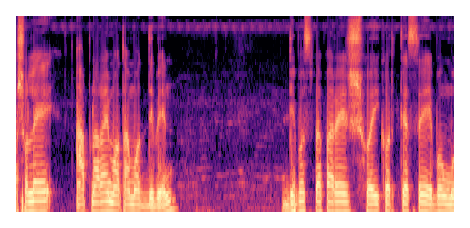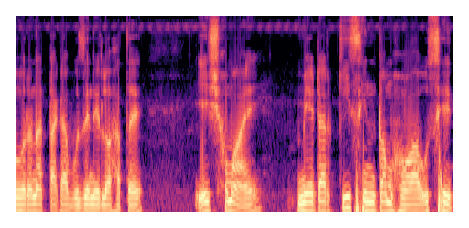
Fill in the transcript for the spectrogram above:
আসলে আপনারাই মতামত দিবেন। ডিভোর্স পেপারে সই করতেছে এবং মোহরানার টাকা বুঝে নিল হাতে। এই সময় মেয়েটার কি সিমটম হওয়া উচিত?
